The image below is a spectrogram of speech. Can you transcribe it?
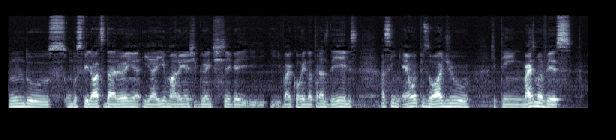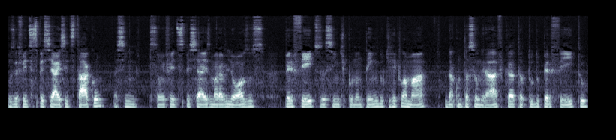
um dos, um dos filhotes da aranha. E aí uma aranha gigante chega e, e vai correndo atrás deles. Assim, é um episódio que tem, mais uma vez, os efeitos especiais se destacam. Assim, são efeitos especiais maravilhosos, perfeitos, assim, tipo, não tem do que reclamar da computação gráfica, tá tudo perfeito.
